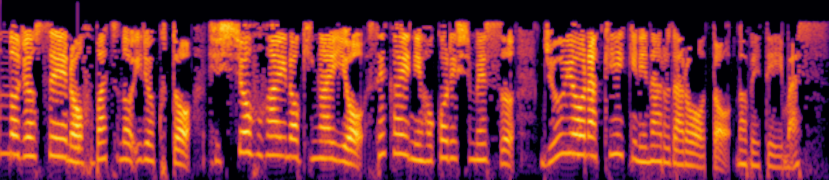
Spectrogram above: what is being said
存の女性の不罰の威力と必勝腐敗の気概を世界に誇り示す重要な契機になるだろうと述べています。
